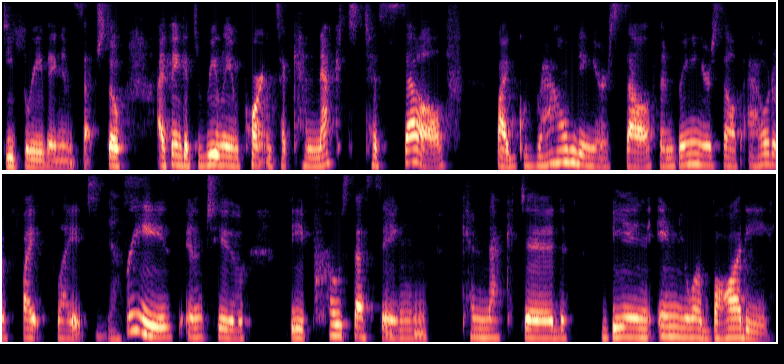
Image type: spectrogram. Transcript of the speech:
deep breathing and such. So I think it's really important to connect to self by grounding yourself and bringing yourself out of fight, flight, yes. freeze into the processing, connected, being in your body,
